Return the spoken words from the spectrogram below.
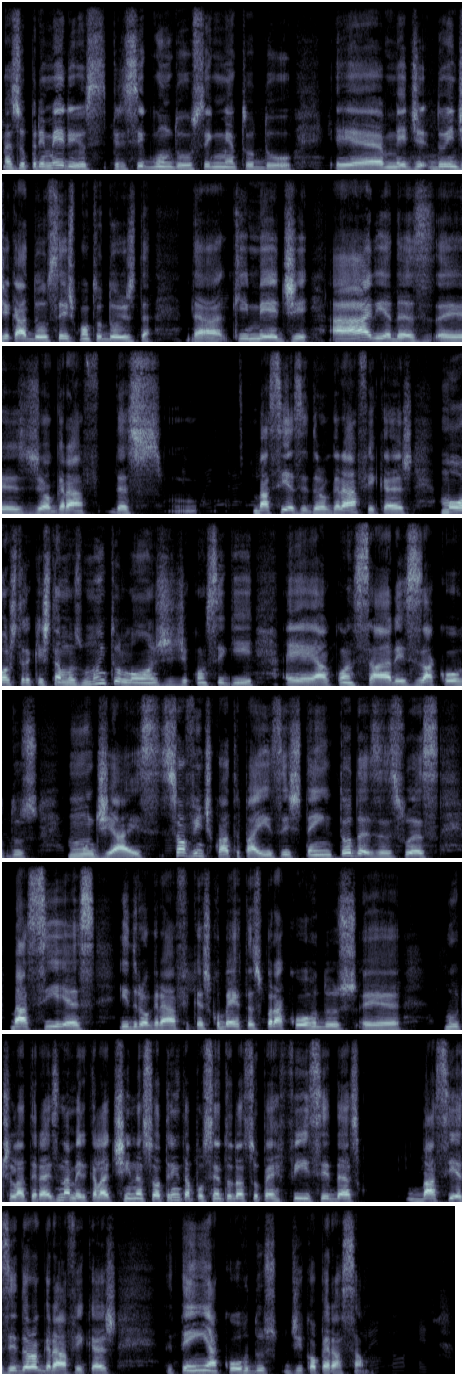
Mas o primeiro e o segundo segmento do, é, do indicador 6.2, da, da, que mede a área das, é, das bacias hidrográficas mostra que estamos muito longe de conseguir é, alcançar esses acordos mundiais. Só 24 países têm todas as suas bacias hidrográficas cobertas por acordos é, multilaterais. Na América Latina, só 30% da superfície das bacias hidrográficas tem acordos de cooperação.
